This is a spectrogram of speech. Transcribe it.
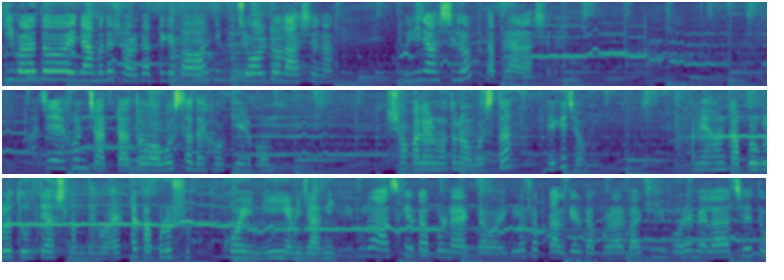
কি বলতো? এটা আমাদের সরকার থেকে পাওয়া, কিন্তু জল টল আসে না। দুই দিন আসছিল, তারপরে আর আসে না। আজে এখন চারটা, তো অবস্থা দেখো কীরকম। সকালের মতন অবস্থা, দেখেছ? আমি এখন কাপড়গুলো তুলতে আসলাম, দেখো। একটা কাপড়ও শুকোয়নি আমি জানি। এগুলো আজকের কাপড় না একটা এগুলো সব কালকের কাপড়। আর বাকি ঘরে মেলা আছে, তো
